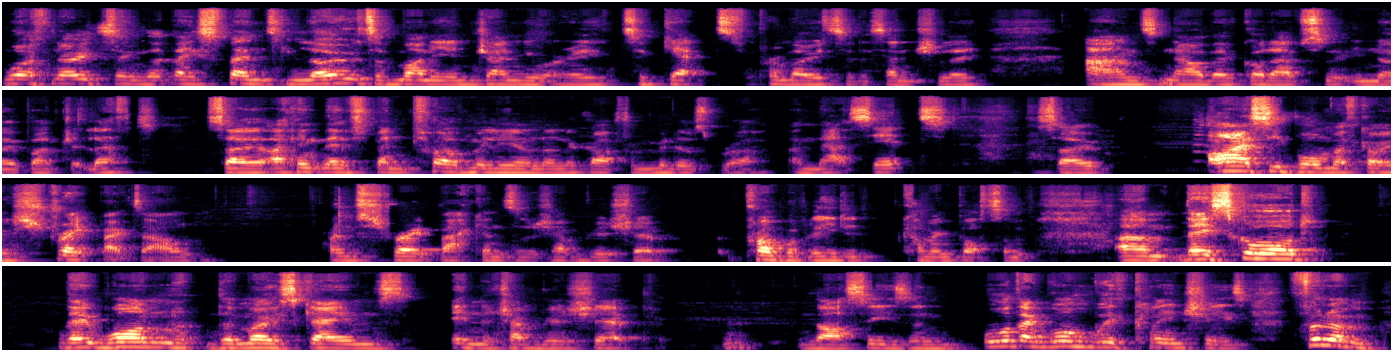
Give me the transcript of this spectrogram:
Worth noting that they spent loads of money in January to get promoted, essentially and now they've got absolutely no budget left. So I think they've spent 12 million on the guy from Middlesbrough, and that's it. So I see Bournemouth going straight back down and straight back into the championship, probably coming bottom. Um, they scored, they won the most games in the championship last season, or they won with clean sheets. Fulham,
